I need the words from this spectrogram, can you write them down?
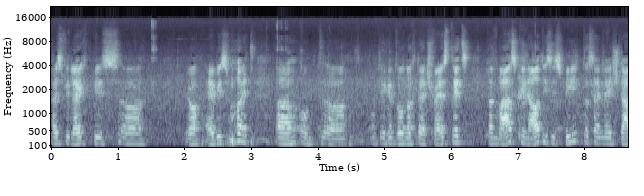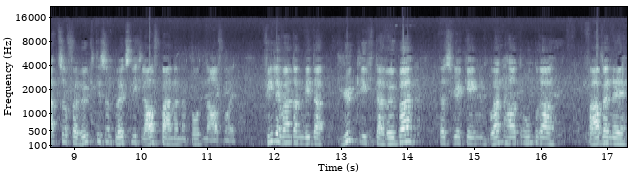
als vielleicht bis äh, ja, Eibiswald äh, und, äh, und irgendwo nach Deutsch-Feistritz, dann war es genau dieses Bild, dass eine Stadt so verrückt ist und plötzlich Laufbahnen am Boden aufmalt. Viele waren dann wieder glücklich darüber, dass wir gegen Hornhaut, Umbra, farbene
